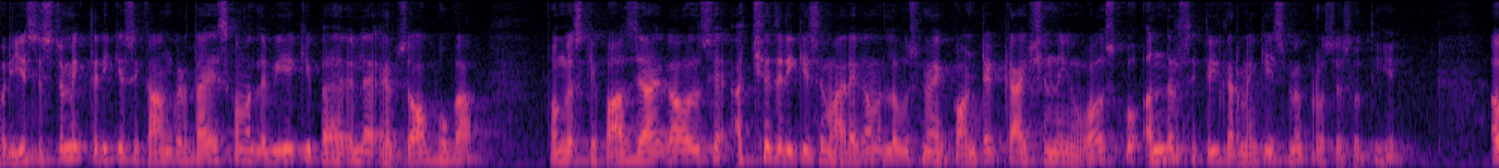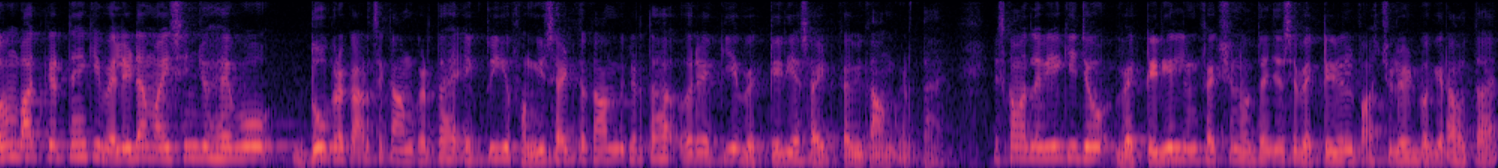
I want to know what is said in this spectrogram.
और ये सिस्टमिक तरीके से काम करता है, इसका मतलब ये कि पहले एब्जॉर्ब होगा फंगस के पास जाएगा और उसे अच्छे तरीके से मारेगा मतलब उसमें कांटेक्ट का एक्शन नहीं होगा, उसको अंदर से किल करने की इसमें प्रोसेस होती है। अब हम बात करते हैं कि वेलिडामाइसिन जो है वो दो प्रकार से काम करता है। एक तो ये फंगीसाइड का काम भी करता है और एक ये बैक्टीरिया साइड का भी काम करता है। इसका मतलब ये कि जो बैक्टीरियल इन्फेक्शन होते हैं, जैसे बैक्टीरियल पास्चुलेट वगैरह होता है,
